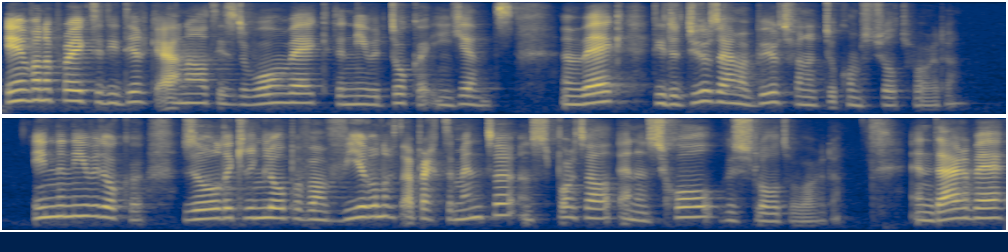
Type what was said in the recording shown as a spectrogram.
Een van de projecten die Dirk aanhaalt is de woonwijk De Nieuwe Dokken in Gent. Een wijk die de duurzame buurt van de toekomst zult worden. In de Nieuwe Dokken zullen de kringlopen van 400 appartementen, een sporthal en een school gesloten worden. En daarbij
